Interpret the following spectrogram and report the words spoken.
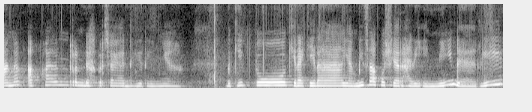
anak akan rendah percaya dirinya. Begitu kira-kira yang bisa aku share hari ini dari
